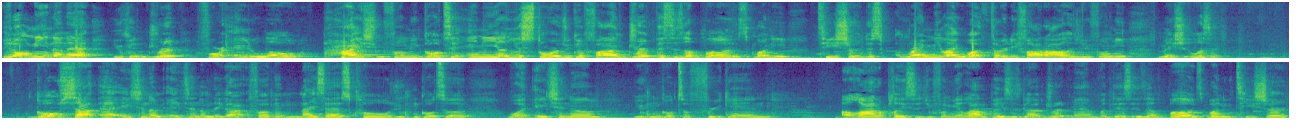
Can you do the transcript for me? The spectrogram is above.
You don't need none of that. You can drip for a low price. You feel me? Go to any of your stores you can find drip. This is a Bugs Bunny t-shirt. This grab me like what $35. You feel me? Make sure listen. Go shop at H&M. H&M they got fucking nice ass clothes. You can go to what H&M. You can go to freaking a lot of places. You feel me? A lot of places got drip, man. But this is a Bugs Bunny t-shirt.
